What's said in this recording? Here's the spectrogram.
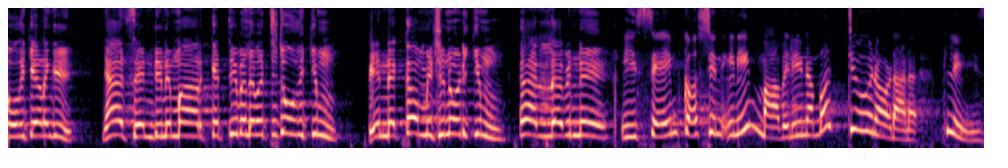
ചോദിക്കുകയാണെങ്കിൽ ഞാൻ സെന്റിന് മാർക്കറ്റ് വില വെച്ച് ചോദിക്കും. പിന്നെ കമ്മീഷൻ ഓടിക്കും അല്ല പിന്നെ. ഈ സെയിം ക്വസ്റ്റ്യൻ ഇനി മാവലി നമ്പർ ടുവിനോടാണ് പ്ലീസ്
